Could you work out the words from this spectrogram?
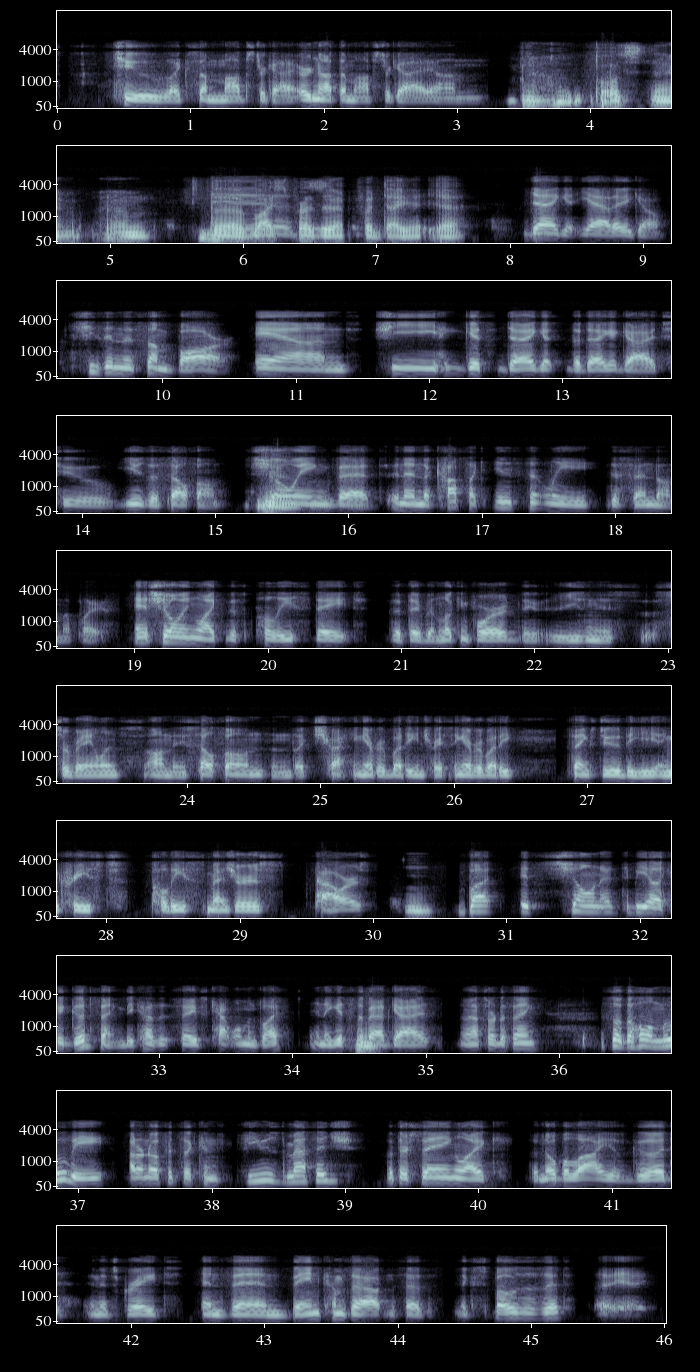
to like some mobster guy or not the mobster guy um What's the name? Um, the Yeah. vice president for Daggett. Yeah. Daggett, yeah, there you go. She's in this some bar and she gets Daggett, the Daggett guy, to use a cell phone, Yeah. showing that, and then the cops like instantly descend on the place and showing like this police state that they've been looking for. They're using this surveillance on these cell phones and like tracking everybody and tracing everybody, thanks to the increased police measures powers. Mm. But it's shown it to be like a good thing because it saves Catwoman's life and it gets the Mm. bad guys and that sort of thing. So the whole movie, I don't know if it's a confused message, but they're saying like the noble lie is good and it's great, and then Bane comes out and says exposes it. Uh,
